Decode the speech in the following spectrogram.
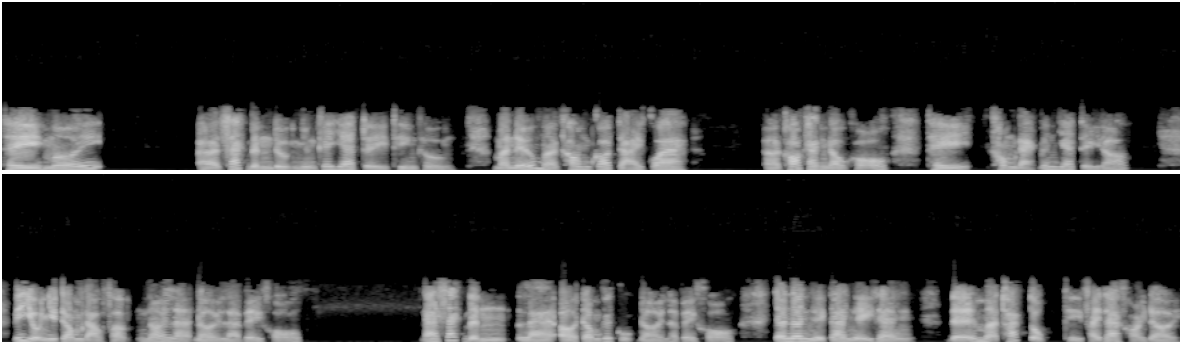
thì mới à, xác định được những cái giá trị thiên thượng. Mà nếu mà không có trải qua à, khó khăn đau khổ thì không đạt đến giá trị đó. Ví dụ như trong đạo phật nói là đời là bể khổ. Đã xác định là ở trong cái cuộc đời là bể khổ cho nên người ta nghĩ rằng để mà thoát tục thì phải ra khỏi đời.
